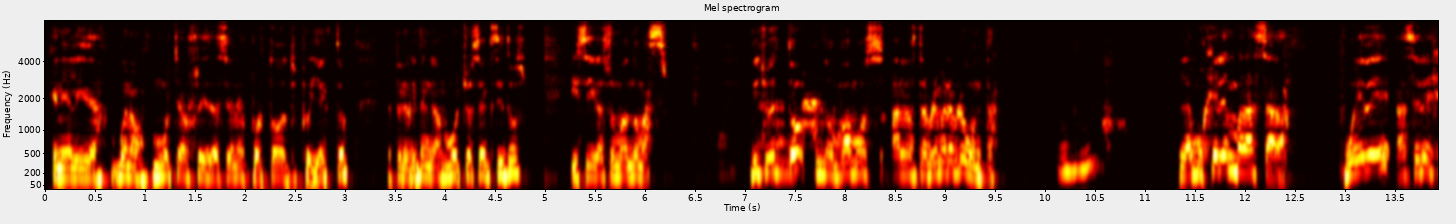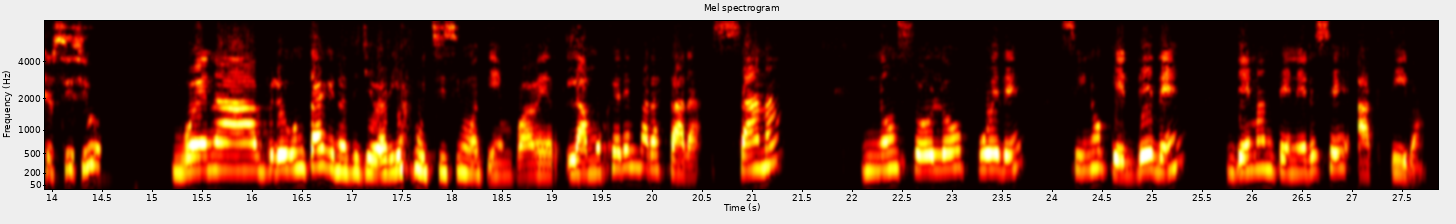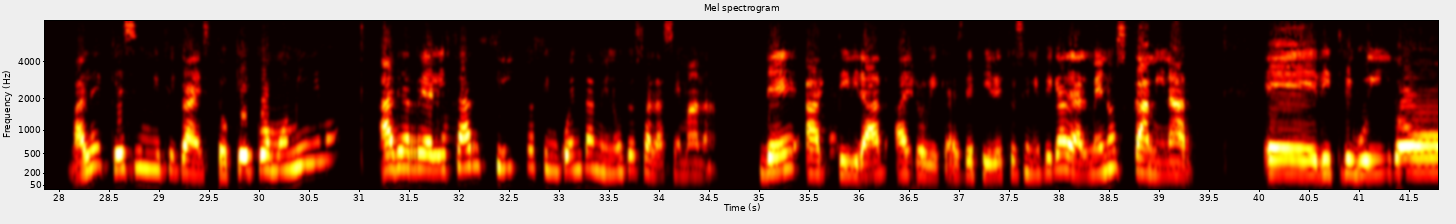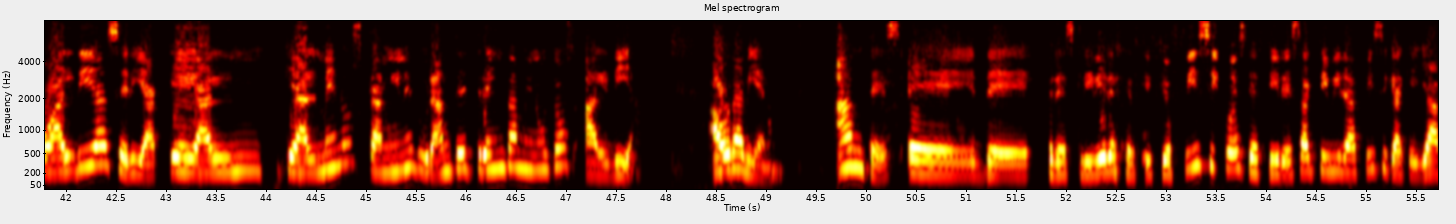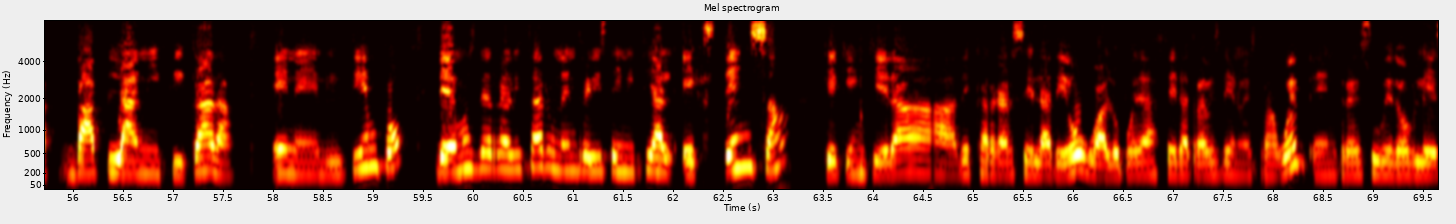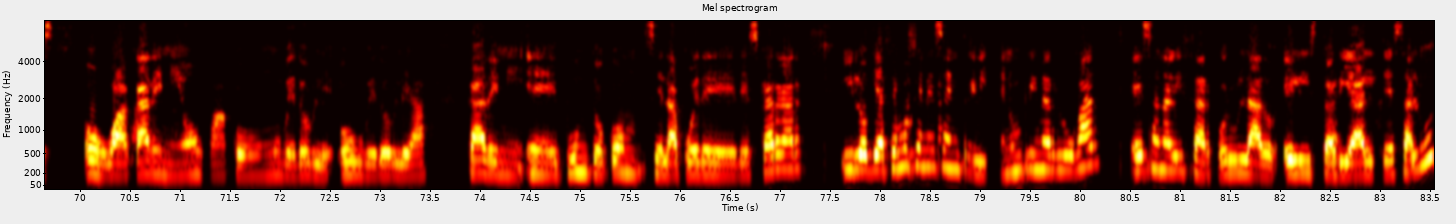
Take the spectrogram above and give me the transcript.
Genial idea. Bueno, muchas felicitaciones por todo tu proyecto. Espero que tengas muchos éxitos y sigas sumando más. Dicho esto, nos vamos a nuestra primera pregunta. La mujer embarazada, ¿puede hacer ejercicio Buena pregunta que nos llevaría muchísimo tiempo. A ver, la mujer embarazada sana no solo puede, sino que debe de mantenerse activa. ¿Vale? ¿Qué significa esto? Que como mínimo ha de realizar 150 minutos a la semana de actividad aeróbica. Es decir, esto significa de al menos caminar, eh, distribuido al día sería que al, que al menos camine durante 30 minutos al día. Ahora bien, antes eh, de prescribir ejercicio físico, es decir, esa actividad física que ya va planificada en el tiempo, debemos de realizar una entrevista inicial extensa que quien quiera descargarse la de OWA lo puede hacer a través de nuestra web en www.owa Academy, OWA con W academy.com se la puede descargar y lo que hacemos en esa entrevista en un primer lugar es analizar por un lado el historial de salud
